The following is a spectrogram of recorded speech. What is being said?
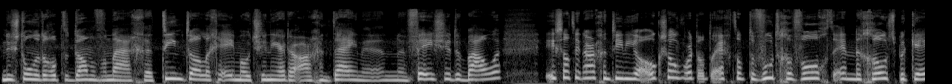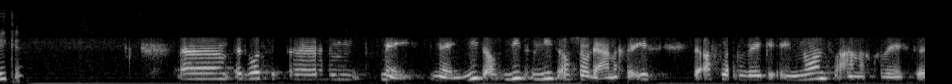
Nu stonden er op de Dam vandaag uh, tientallen geëmotioneerde Argentijnen een, feestje te bouwen. Is dat in Argentinië ook zo? Wordt dat echt op de voet gevolgd en de grootst bekeken? Uh, het wordt, uh, nee, nee niet, als, niet, niet als zodanig. Er is de afgelopen weken enorm veel aandacht geweest uh,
